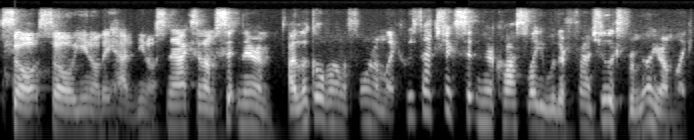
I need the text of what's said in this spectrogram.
So, so, you know, they had, you know, snacks and I'm sitting there and I look over on the floor and I'm like, who's that chick sitting there cross legged with her friend? She looks familiar. I'm like,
